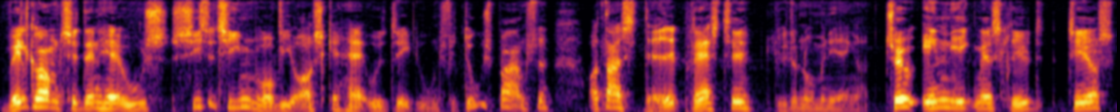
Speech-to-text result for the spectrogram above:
Velkommen til den her uges sidste time, hvor vi også skal have uddelt ugen fidusbamse, og der er stadig plads til lytternomineringer. Tøv endelig ikke med at skrive til os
